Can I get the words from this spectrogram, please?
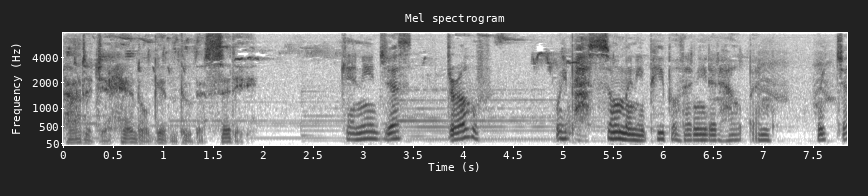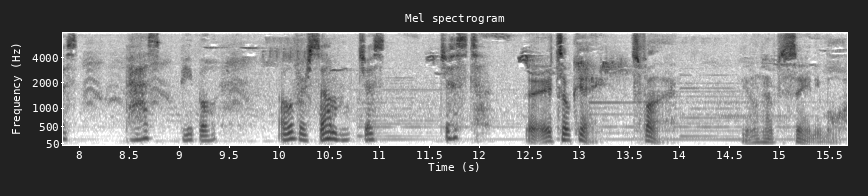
How did you handle getting through the city? Kenny just drove. We passed so many people that needed help, and we just passed people. Over some, just... just... Uh, It's okay. It's fine. You don't have to say anymore.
